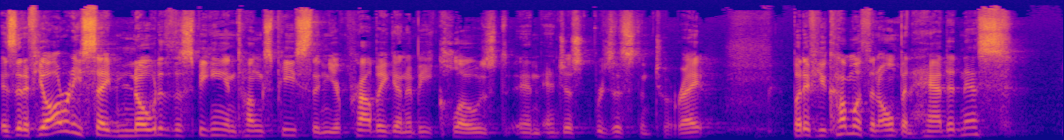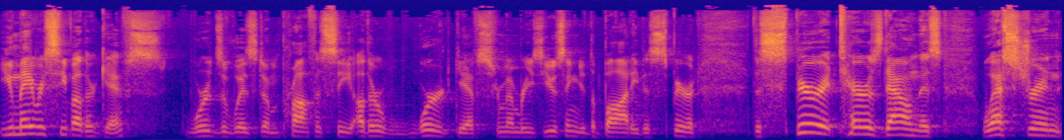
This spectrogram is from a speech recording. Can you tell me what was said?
Is that if you already say no to the speaking in tongues piece, then you're probably going to be closed and, and just resistant to it, right? But if you come with an open handedness, you may receive other gifts words of wisdom, prophecy, other word gifts. Remember, he's using the body, the spirit. The spirit tears down this Western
